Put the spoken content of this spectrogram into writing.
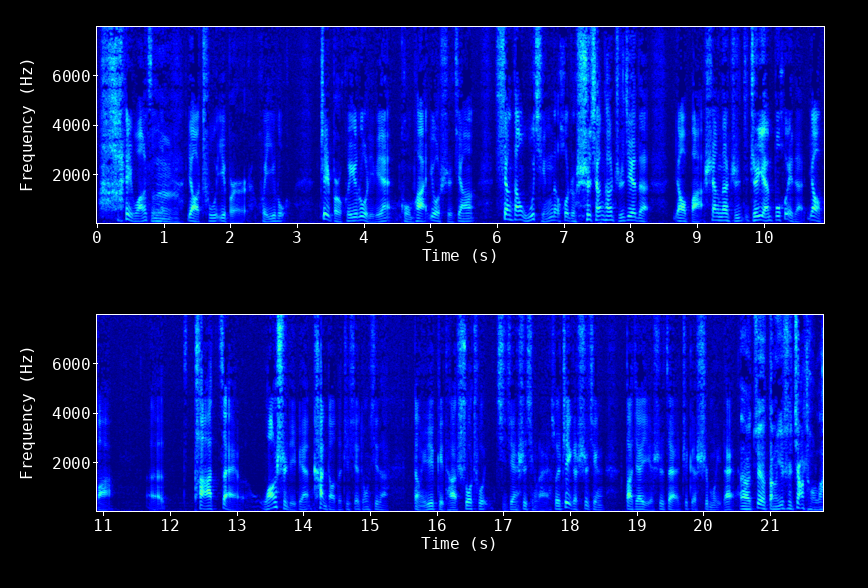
哈利王子要出一本回忆录。这本回忆录里边，恐怕又是将相当无情的，或者是相当直接的，要把相当直直言不讳的，要把呃他在王室里边看到的这些东西呢，等于给他说出几件事情来。所以这个事情大家也是在这个拭目以待。呃，这等于是家丑了。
